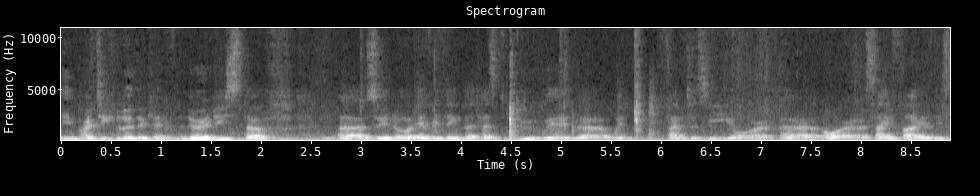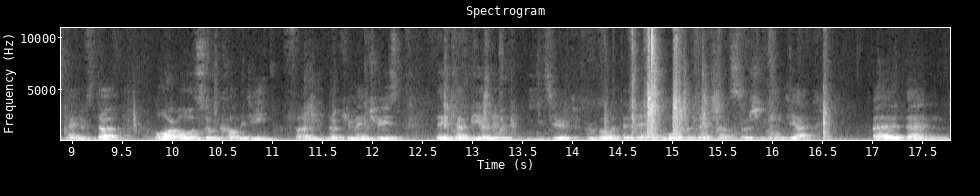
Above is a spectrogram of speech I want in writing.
in particular, the kind of nerdy stuff. Uh, so you know everything that has to do with uh, with fantasy or uh, or sci-fi, this kind of stuff, or also comedy, funny documentaries. They can be a little easier to promote and they have more potential on social media uh, than,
